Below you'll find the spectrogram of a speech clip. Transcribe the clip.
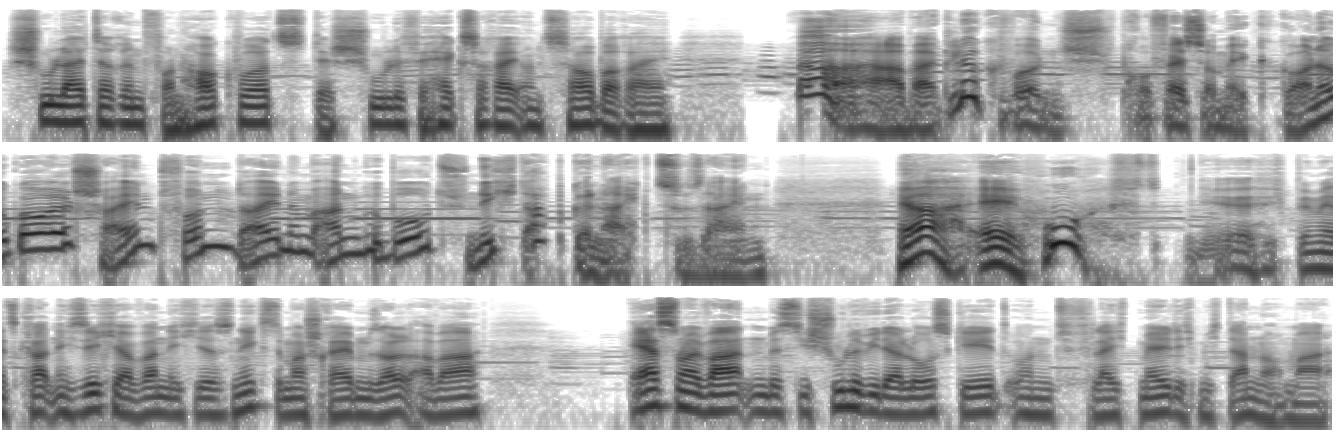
Schulleiterin von Hogwarts, der Schule für Hexerei und Zauberei. Ja, aber Glückwunsch, Professor McGonagall scheint von deinem Angebot nicht abgeneigt zu sein. Ja, ey, huh, ich bin mir jetzt gerade nicht sicher, wann ich das nächste Mal schreiben soll, aber Erstmal warten, bis die Schule wieder losgeht und vielleicht melde ich mich dann nochmal.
